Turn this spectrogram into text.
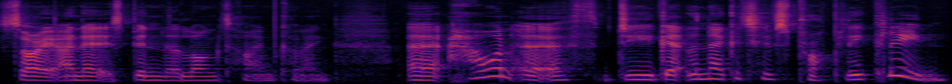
Sorry, I know it's been a long time coming. Uh, how on earth do you get the negatives properly clean?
